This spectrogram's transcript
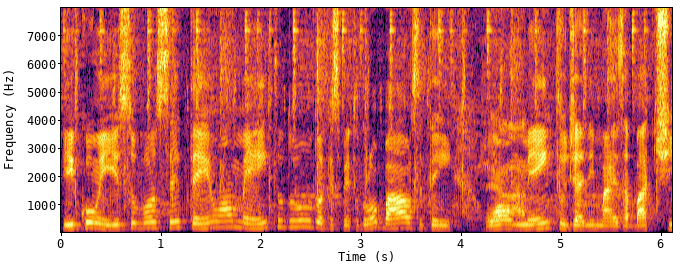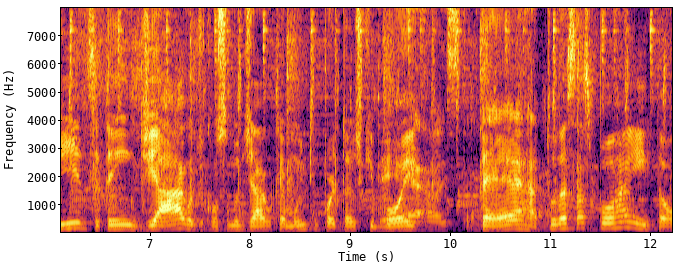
E com isso você tem um aumento do, do aquecimento global, você tem um aumento de animais abatidos, você tem de água, de consumo de água, que é muito importante, que boi Terra, terra, tudo essas porra aí. Então,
